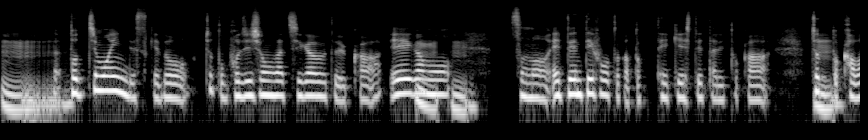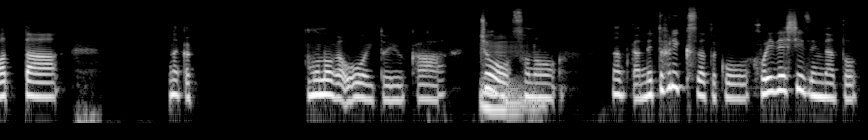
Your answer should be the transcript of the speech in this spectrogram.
うんどっちもいいんですけどちょっとポジションが違うというか映画もうんうん。その A24 とかと提携してたりとかちょっと変わったなんかものが多いというかうん超そのなんかネットフリックスだとこうホリデーシーズンになると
